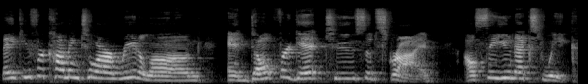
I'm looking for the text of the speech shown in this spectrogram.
Thank you for coming to our read along and don't forget to subscribe. I'll see you next week.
